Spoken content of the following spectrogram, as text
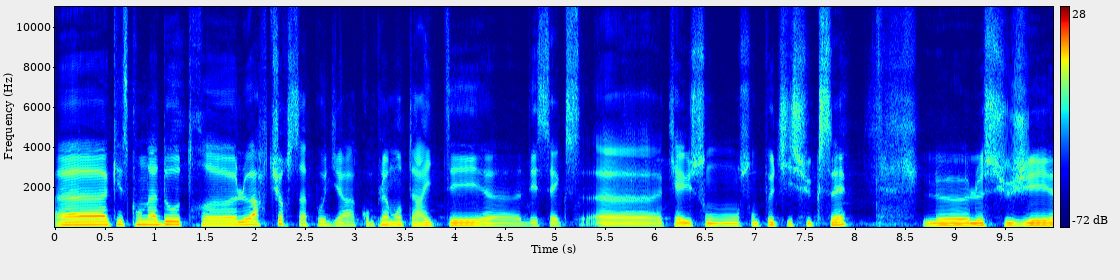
Euh, Qu'est-ce qu'on a d'autre Euh, Le Arthur Sapodia, complémentarité euh, des sexes, qui a eu son, son petit succès. Le, sujet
